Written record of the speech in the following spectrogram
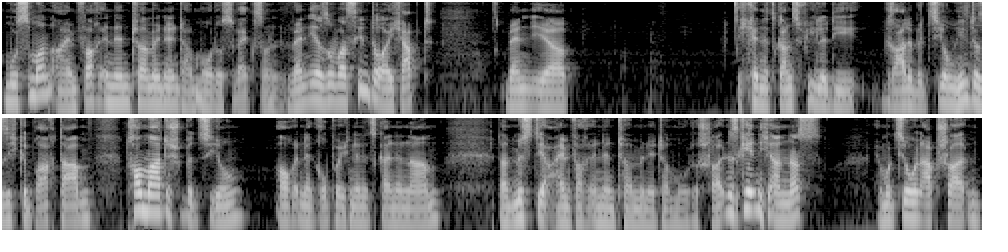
muss man einfach in den Terminator-Modus wechseln. Wenn ihr sowas hinter euch habt, wenn ihr, ich kenne jetzt ganz viele, die gerade Beziehungen hinter sich gebracht haben, traumatische Beziehungen, auch in der Gruppe, ich nenne jetzt keine Namen, dann müsst ihr einfach in den Terminator-Modus schalten. Es geht nicht anders. Emotionen abschalten.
